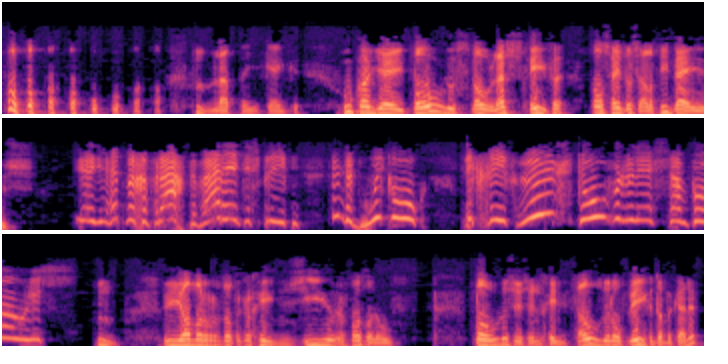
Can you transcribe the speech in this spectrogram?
Laat me je kijken. Hoe kan jij Paulus nou lesgeven als hij er zelf niet bij is? Ja, je hebt me gevraagd de waarheid te spreken. En dat doe ik ook. Ik geef heus toverles aan Paulus. Hm, jammer dat ik er geen zier van geloof. Paulus is in geen velden of wegen te bekennen,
